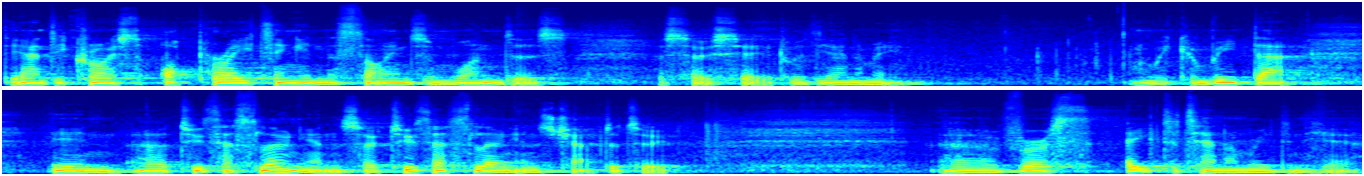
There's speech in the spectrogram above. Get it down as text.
the Antichrist operating in the signs and wonders associated with the enemy. And we can read that in uh, 2 Thessalonians. So 2 Thessalonians chapter 2, uh, verse 8 to 10, I'm reading here.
